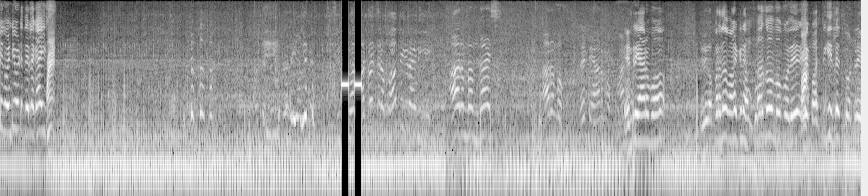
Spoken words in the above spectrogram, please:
ஓட்ட தெரியல கைஸ் அட்வென்ச்சரை பார்ப்பீங்களா இன்னைக்கு ஆரம்பம். காய்ஸ் ஆரம்பம் ரைட்டு ஆரம்பம் என்று யாரமோ இதுக்கப்புறம் தான் வாழ்க்கை நாசமா போக போகுது ஃபர்ஸ்ட் கீர்ல இதே ஒன்று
